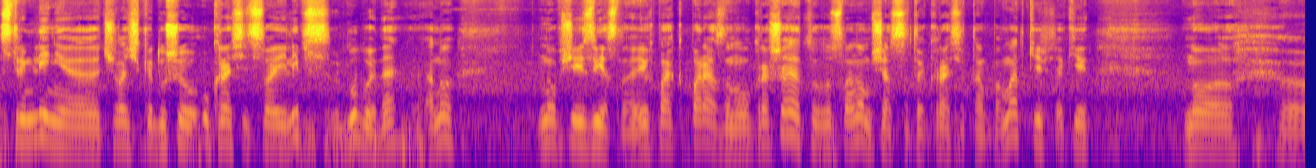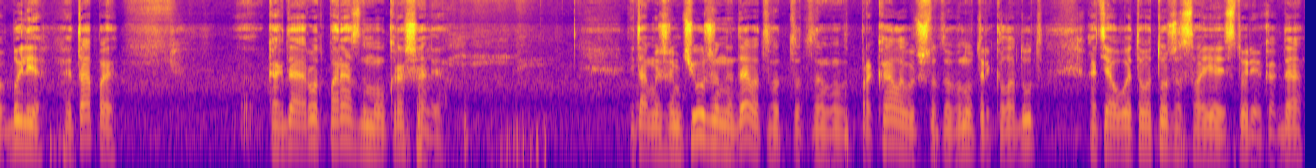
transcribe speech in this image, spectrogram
стремление человеческой души украсить свои липс, губы, да, оно, ну, вообще известно. Их по- по-разному украшают. В основном сейчас это красят там помадки всякие. Но э, были этапы, когда рот по-разному украшали. И там и жемчужины, да, вот, вот, вот, вот прокалывают, что-то внутрь кладут. Хотя у этого тоже своя история, когда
